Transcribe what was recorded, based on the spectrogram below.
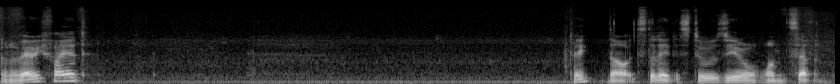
I'm to verify it. Okay, now it's the latest 2017.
